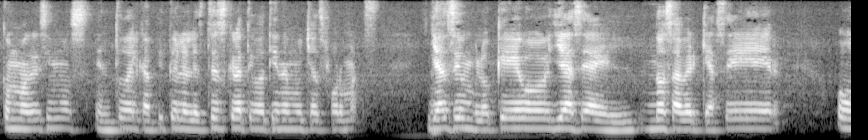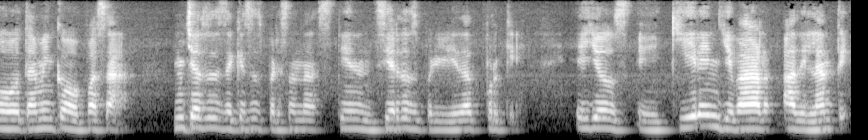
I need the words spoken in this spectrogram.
como decimos en todo el capítulo, el estrés creativo tiene muchas formas. Ya sea un bloqueo, ya sea el no saber qué hacer, o también como pasa muchas veces de que esas personas tienen cierta superioridad porque ellos eh, quieren llevar adelante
